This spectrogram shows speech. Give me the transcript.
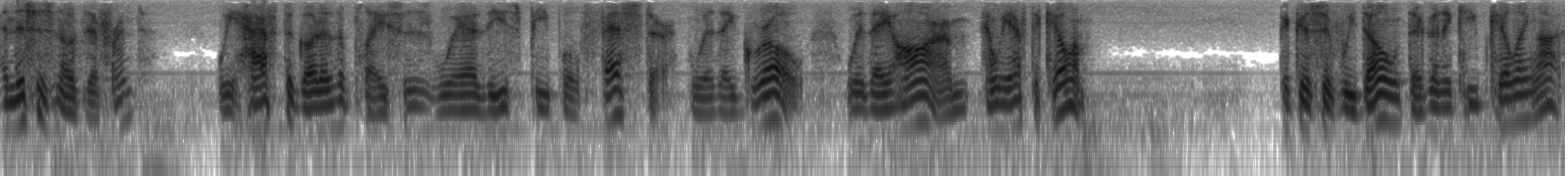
And this is no different. We have to go to the places where these people fester, where they grow, where they arm, and we have to kill them. Because if we don't, they're going to keep killing us.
